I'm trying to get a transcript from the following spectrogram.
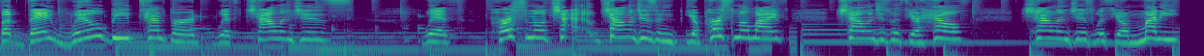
but they will be tempered with challenges, with personal cha- challenges in your personal life, challenges with your health, challenges with your money,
